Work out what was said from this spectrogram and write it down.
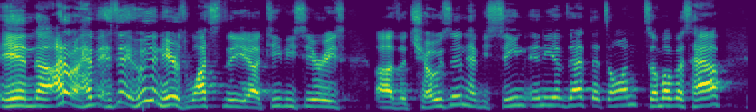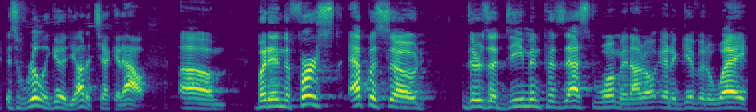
And uh, I don't know, have, it, who in here has watched the uh, TV series uh, The Chosen? Have you seen any of that that's on? Some of us have. It's really good. You ought to check it out. Um, but in the first episode, there's a demon possessed woman. I'm not going to give it away.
